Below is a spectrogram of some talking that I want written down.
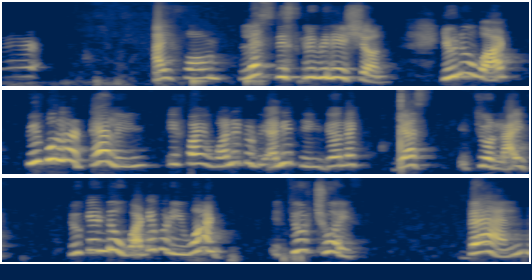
Where I found less discrimination. You know what? People are telling if I wanted to do anything, they're like, yes, it's your life. You can do whatever you want. It's your choice. Then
